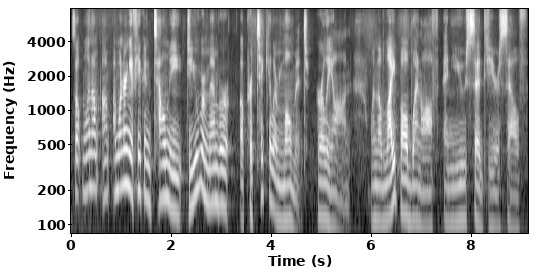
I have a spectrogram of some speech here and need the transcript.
So when I'm, I'm wondering if you can tell me, do you remember a particular moment early on when the light bulb went off and you said to yourself,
